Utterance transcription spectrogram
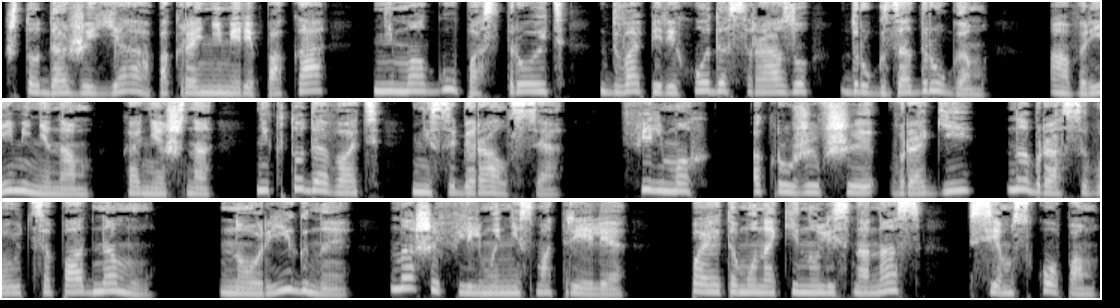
что даже я, по крайней мере пока, не могу построить два перехода сразу друг за другом, а времени нам, конечно, никто давать не собирался. В фильмах окружившие враги набрасываются по одному, но Ригны наши фильмы не смотрели, поэтому накинулись на нас всем скопом,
